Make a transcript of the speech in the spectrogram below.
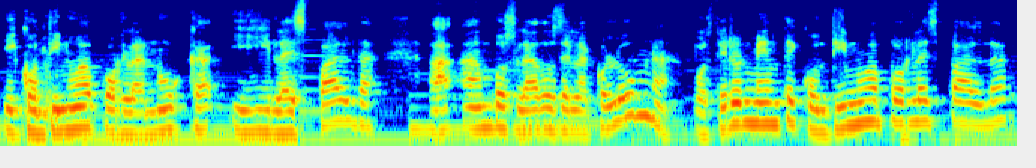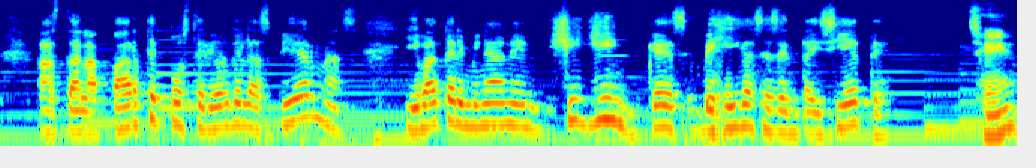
y continúa por la nuca y la espalda a ambos lados de la columna. Posteriormente continúa por la espalda hasta la parte posterior de las piernas y va a terminar en Shijin, que es vejiga 67. Sí.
